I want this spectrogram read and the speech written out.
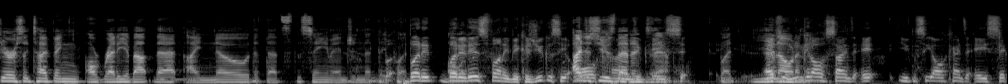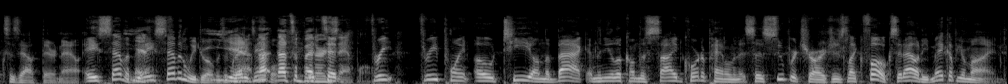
furiously typing already about that, I know that that's the same engine that they put. But it but it is funny because you can see. I just use that example. A6 but you Absolutely. know what you I can get all signs. A, you can see all kinds of A6s out there now. A7, that Yeah. A7 we drove was a Yeah, great that- example. that's a better it said example. Three 3.0 T on the back, and then you look on the side quarter panel and it says supercharged. It's like, folks at Audi, make up your mind,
